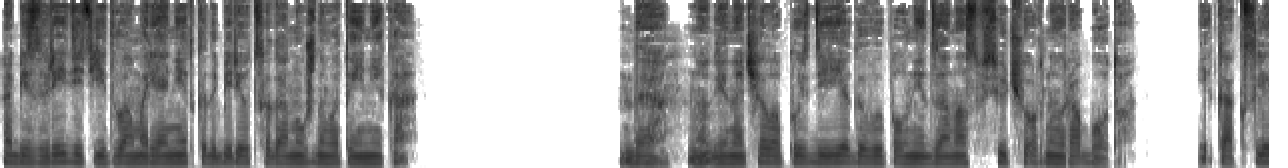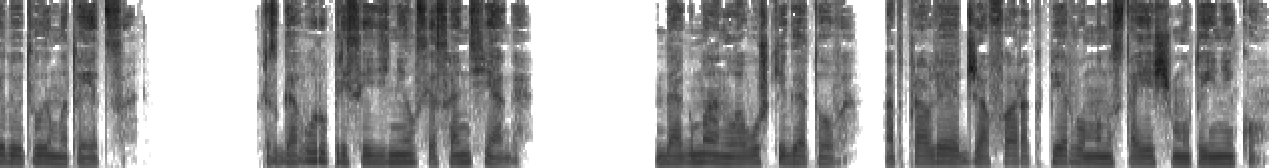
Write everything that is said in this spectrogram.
Обезвредить, едва марионетка доберется до нужного тайника?» «Да, но для начала пусть Диего выполнит за нас всю черную работу и как следует вымотается». К разговору присоединился Сантьяго. «Дагман, ловушки готовы. Отправляет Джафара к первому настоящему тайнику».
